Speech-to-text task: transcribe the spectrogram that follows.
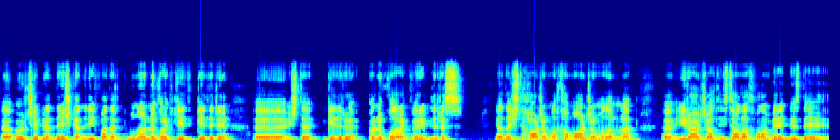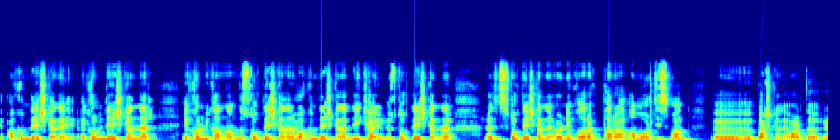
e, ölçebilen değişkenleri ifade eder ki buna örnek olarak ge- geliri e, işte geliri örnek olarak verebiliriz. Ya da işte harcama, kamu harcamalarına, ihracat, ithalat falan verebiliriz de akım değişkenleri. Yani ekonomi değişkenler ekonomik anlamda stok değişkenler ve akım değişkenler diye ikiye ayrılıyor. Stok değişkenler stok değişkenleri örnek olarak para, amortisman, başka ne vardı? E,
